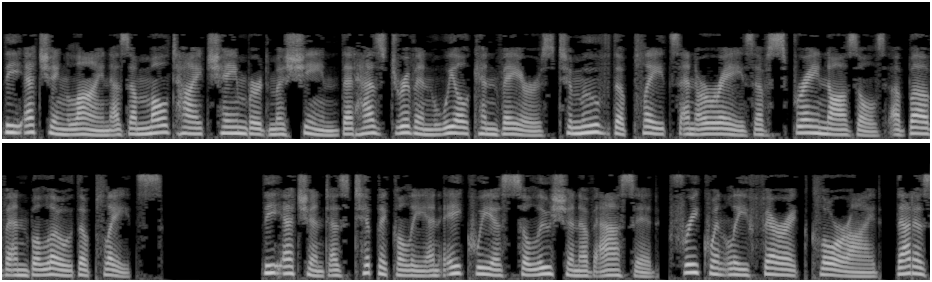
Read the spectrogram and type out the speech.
The etching line is a multi-chambered machine that has driven wheel conveyors to move the plates and arrays of spray nozzles above and below the plates. The etchant is typically an aqueous solution of acid, frequently ferric chloride, that is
